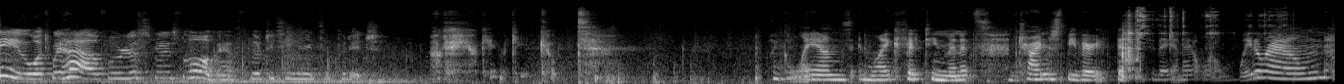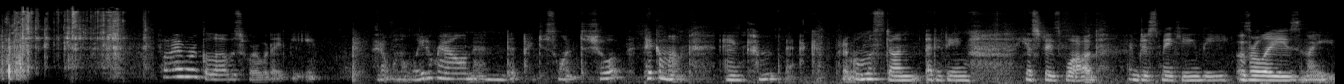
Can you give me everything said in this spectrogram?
see what we have for yesterday's vlog. I have 32 minutes of footage. Okay, okay, okay, coat. Like lands in like 15 minutes. I'm trying to just be very fit today and I don't want to wait around. If I were gloves, where would I be? I don't want to wait around and I just want to show up, pick them up, and come back. But I'm almost done editing yesterday's vlog. I'm just making the overlays and I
